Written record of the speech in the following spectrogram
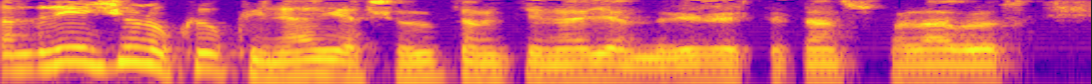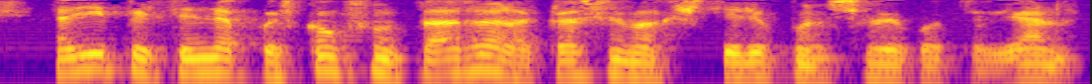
Andrés, yo no creo que nadie, absolutamente nadie, Andrés, respetando sus palabras, nadie pretenda pues confrontar a la clase de magisterio con la sociedad ecuatoriana.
